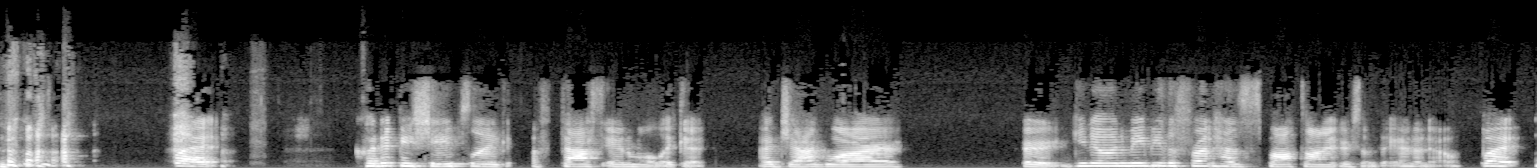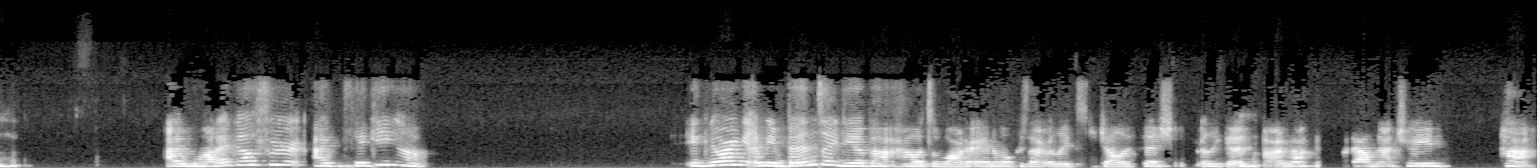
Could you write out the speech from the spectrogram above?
but could it be shaped like a fast animal, like a, a jaguar? Or, you know, and maybe the front has spots on it or something. I don't know. But mm-hmm. I want to go for, I'm thinking of ignoring, I mean, Ben's idea about how it's a water animal because that relates to jellyfish is really good, mm-hmm. but I'm not going to go down that train. Ha.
